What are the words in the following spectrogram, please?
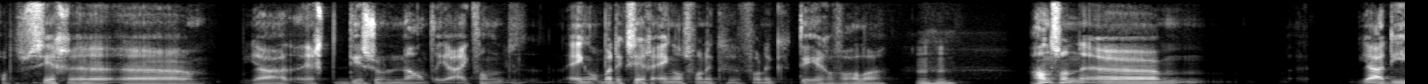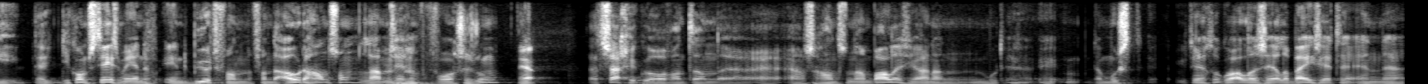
Op zich, eh, eh, ja, echt dissonant. Ja, ik vond... Engel, wat ik zeg, Engels vond ik, vond ik tegenvallen. Mhm. Hansson, ehm, ja, die, die komt steeds meer in de, in de buurt van, van de oude Hansson, laat me zeggen, van vorig seizoen. Ja. Dat zag ik wel, want dan, eh, als Hansson aan bal is, ja, dan, moet, eh, dan moest Utrecht ook wel alle zeilen bijzetten. En, eh,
